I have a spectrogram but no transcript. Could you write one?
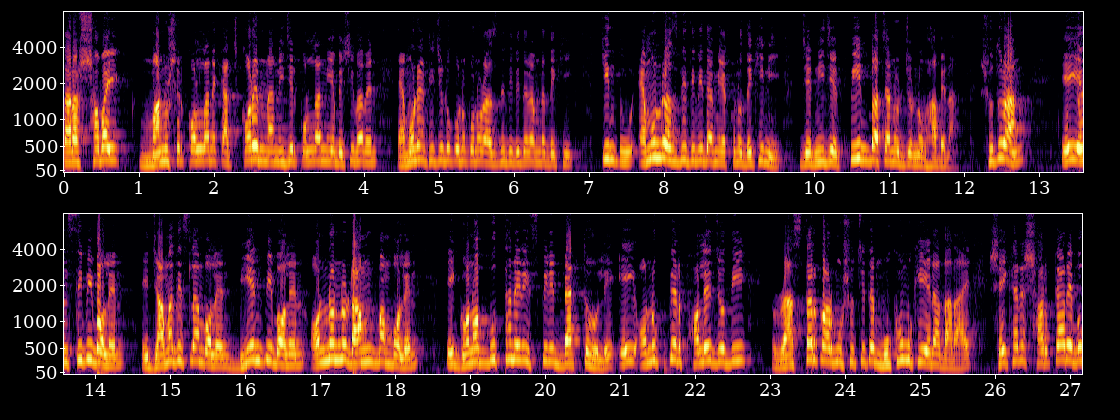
তারা সবাই মানুষের কল্যাণে কাজ করেন না, নিজের কল্যাণ নিয়ে বেশি ভাবেন। এমন অ্যাটিচিউডও কোনো কোনো রাজনীতিবিদের আমরা দেখি। কিন্তু এমন রাজনীতিবিদ আমি এখনও দেখিনি যে নিজের পিঠ বাঁচানোর জন্য ভাবে না। সুতরাং এই এনসিপি বলেন, এই জামাত ইসলাম বলেন, বিএনপি বলেন, অন্যান্য ডামবাম বলেন, এই গণঅভ্যুত্থানের স্পিরিট ব্যর্থ হলে এই অনৈক্যের ফলে যদি রাস্তার কর্মসূচিতে মুখোমুখি এরা দাঁড়ায়। সেইখানে সরকার এবং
